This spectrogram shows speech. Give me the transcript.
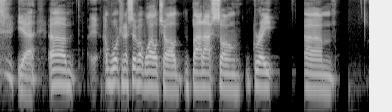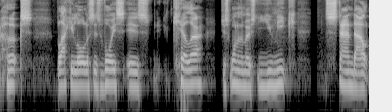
yeah. Um, what can I say about Wild Child? Badass song, great um, hooks. Blackie Lawless's voice is killer. Just one of the most unique, standout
